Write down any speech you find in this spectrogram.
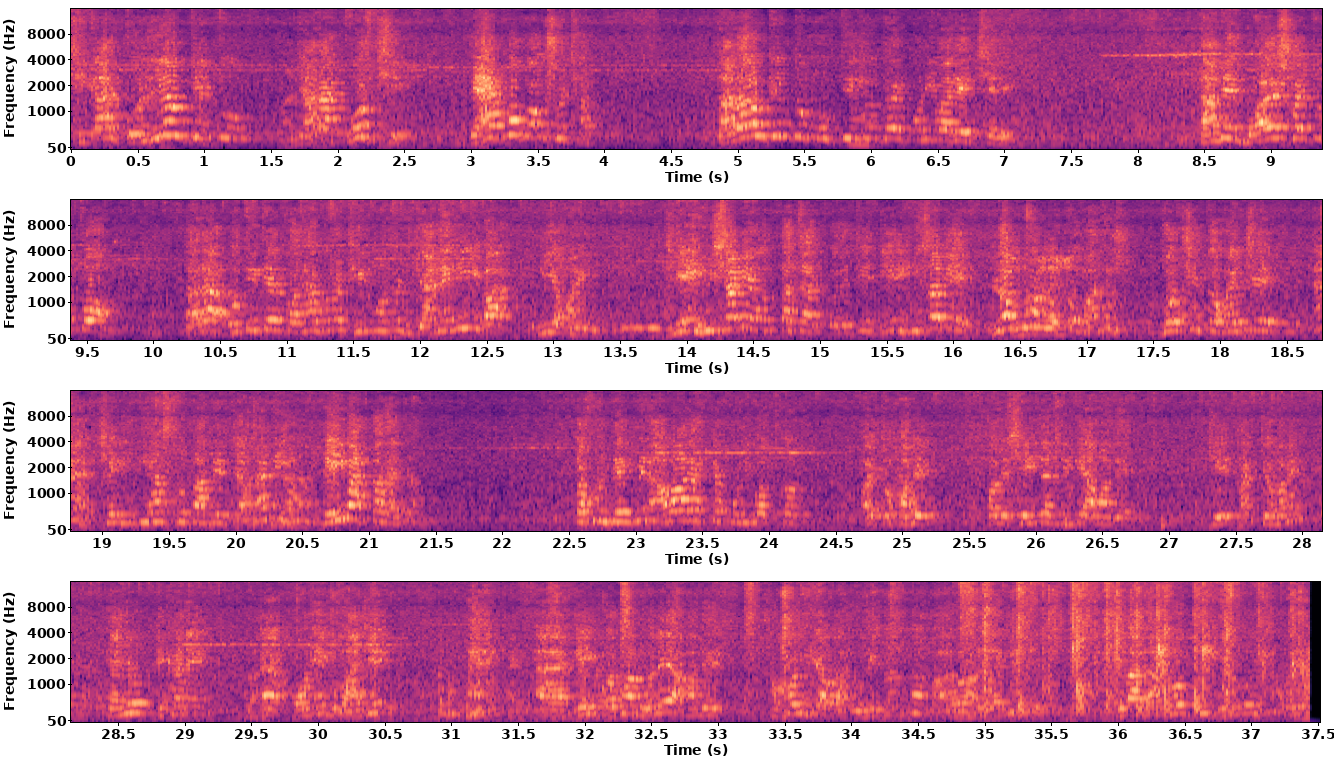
স্বীকার করলেও কিন্তু যারা করছে ব্যাপক অংশ ছাত্র তারাও কিন্তু মুক্তিযোদ্ধার পরিবারের ছেলে। তাদের বয়স হয়তো কম তারা অতীতের কথাগুলো ঠিক মতন জানেনি বা ইয়ে হয়নি। যে হিসাবে অত্যাচার করেছে যে হিসাবে লক্ষ লক্ষ মানুষ ধর্ষিত হয়েছে হ্যাঁ সেই ইতিহাস তো তাদের জানা নেই। এইবার তারা জানে। তখন দেখবেন আবার একটা পরিবর্তন হয়তো হবে ফলে সেইটার দিকে আমাদের চেয়ে থাকতে হবে। যাই হোক এখানে অনেক বাজে। এই কথা বলে আমাদের সকলকে আবার অভিনন্দন ভালোবাসা জানিয়েছে এবার রাঘব কি বলব?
